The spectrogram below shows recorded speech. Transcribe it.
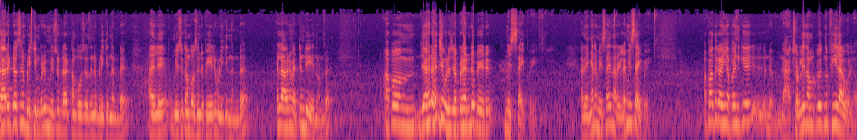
ഡയറക്ടേഴ്സിനെ വിളിക്കുമ്പോഴും മ്യൂസിക് ഡയറക്ടർ കമ്പോസേഴ്സിനെ വിളിക്കുന്നുണ്ട്. അതിൽ മ്യൂസിക് കമ്പോസറിന്റെ പേര് വിളിക്കുന്നുണ്ട്. എല്ലാവരും അറ്റൻഡ് ചെയ്യുന്നുണ്ട്. അപ്പം ജയരാജ് വിളിച്ചപ്പോൾ എന്റെ പേര് മിസ്സായിപ്പോയി അതെങ്ങനെ മിസ്സായെന്ന് അറിയില്ല മിസ്സായിപ്പോയി അപ്പോൾ അത് കഴിഞ്ഞപ്പോൾ എനിക്ക് നാച്ചുറലി നമുക്ക് ഇന്ന് ഫീൽ ആവുമല്ലോ.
